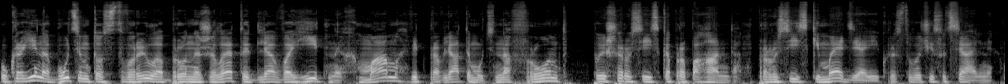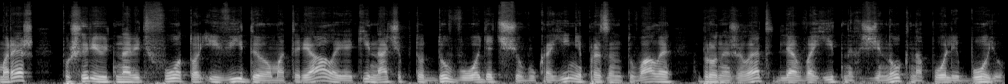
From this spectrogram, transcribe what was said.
Україна буцімто створила бронежилети для вагітних мам, відправлятимуть на фронт. Пише російська пропаганда. Проросійські медіа і користувачі соціальних мереж поширюють навіть фото і відеоматеріали, які, начебто, доводять, що в Україні презентували бронежилет для вагітних жінок на полі бою.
